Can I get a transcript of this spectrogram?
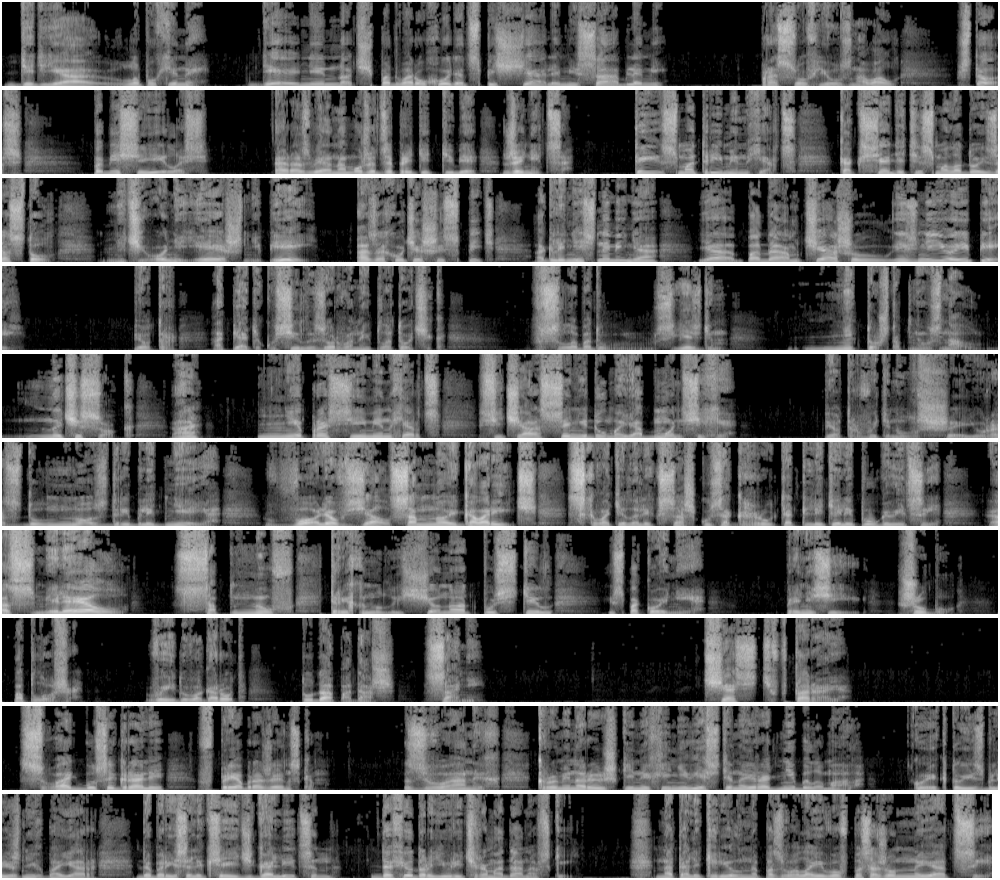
Дедья Лопухины день и ночь по двору ходят с пищалями, саблями. Про Софью узнавал. Что ж, побесилась. А разве она может запретить тебе жениться? Ты смотри, Минхерц, как сядете с молодой за стол, ничего не ешь, не пей, а захочешь испить, оглянись на меня, я подам чашу, из нее и пей. Петр опять укусил изорванный платочек. В слободу съездим, никто чтоб не узнал, на часок, а? Не проси, Минхерц, сейчас и не думай об Монсихе. Петр вытянул шею, раздул ноздри бледнее. «Волю взял со мной говорить!» Схватил Алексашку за грудь, отлетели пуговицы. «Осмелел!» Сопнув, тряхнул еще, но отпустил и спокойнее. «Принеси шубу, поплоше. Выйду в огород, туда подашь сани. Часть вторая. Свадьбу сыграли в Преображенском. Званых, кроме Нарышкиных и невестиной родни, было мало. Кое-кто из ближних бояр, да Борис Алексеевич Голицын, да Федор Юрьевич Рамадановский. Наталья Кирилловна позвала его в посаженные отцы.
